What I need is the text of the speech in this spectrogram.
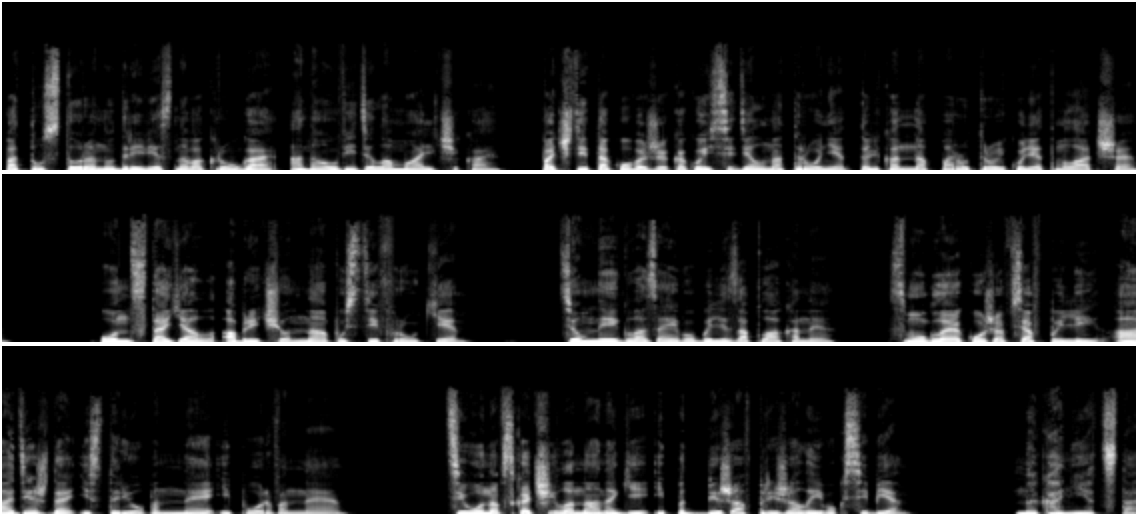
по ту сторону древесного круга она увидела мальчика, почти такого же, какой сидел на троне, только на пару-тройку лет младше. Он стоял, обреченно опустив руки. Темные глаза его были заплаканы, смуглая кожа вся в пыли, а одежда истрепанная и порванная. Тиона вскочила на ноги и, подбежав, прижала его к себе. «Наконец-то!»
